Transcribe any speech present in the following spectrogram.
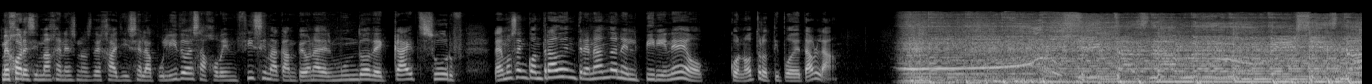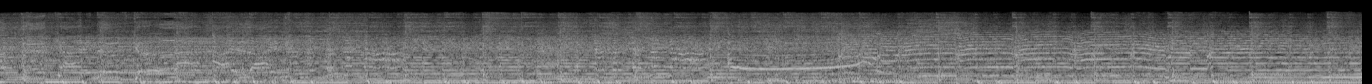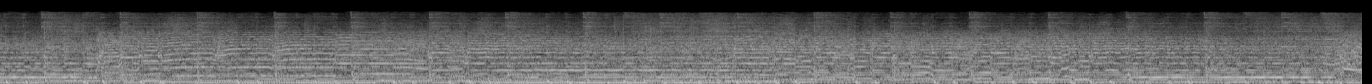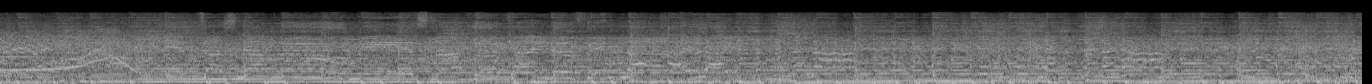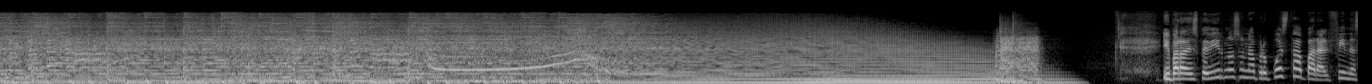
Mejores imágenes nos deja Gisela Pulido, esa jovencísima campeona del mundo de kitesurf. La hemos encontrado entrenando en el Pirineo con otro tipo de tabla. Y para despedirnos, una propuesta para el fin de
